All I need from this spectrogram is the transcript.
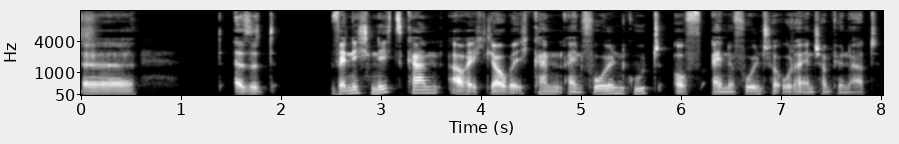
Äh, also wenn ich nichts kann, aber ich glaube, ich kann ein Fohlen gut auf eine Fohlenschau oder ein Championat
